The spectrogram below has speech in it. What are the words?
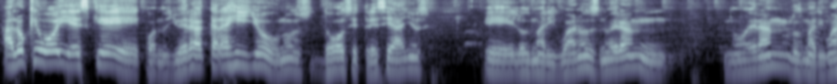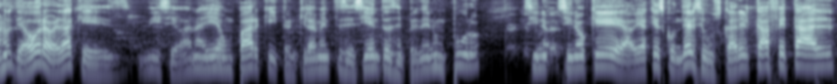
A lo que voy es que cuando yo era carajillo, unos 12, 13 años, eh, los marihuanos no eran no eran los marihuanos de ahora, ¿verdad? Que y se van ahí a un parque y tranquilamente se sientan, se prenden un puro, sino, sino que había que esconderse, buscar el cafetal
